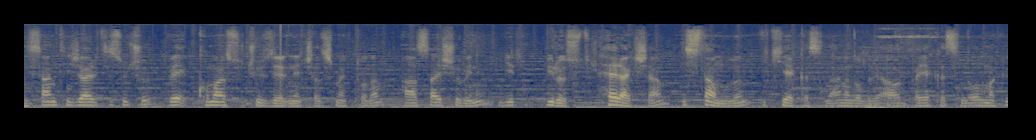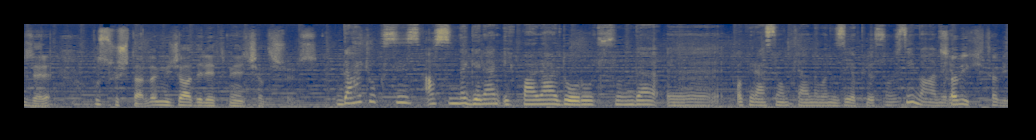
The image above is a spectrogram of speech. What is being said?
insan ticareti suçu ve kumar suçu üzerine çalışmakta olan Asayiş Şube'nin bir bürosudur. Her akşam İstanbul'un iki yakasında, Anadolu ve Avrupa yakasında olmak üzere bu suçlarla mücadele etmeye çalışıyoruz. Daha çok siz aslında gelen ihbarlar doğrultusunda e, operasyon planlamanızı yapıyorsunuz değil mi amirim? Tabii ki tabii.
